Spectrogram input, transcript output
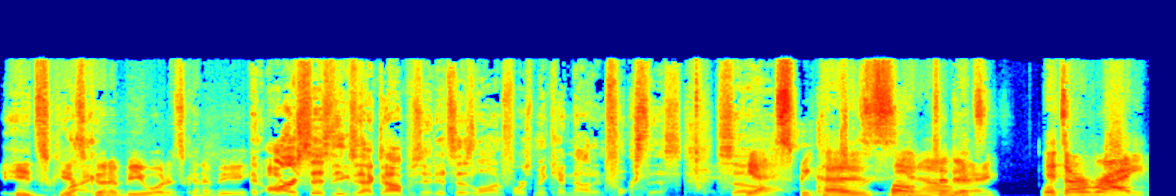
it's it's Right. going to be what it's going to be And R says the exact opposite. It says law enforcement cannot enforce this. So yes, because Well, you know today. it's, it's our right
